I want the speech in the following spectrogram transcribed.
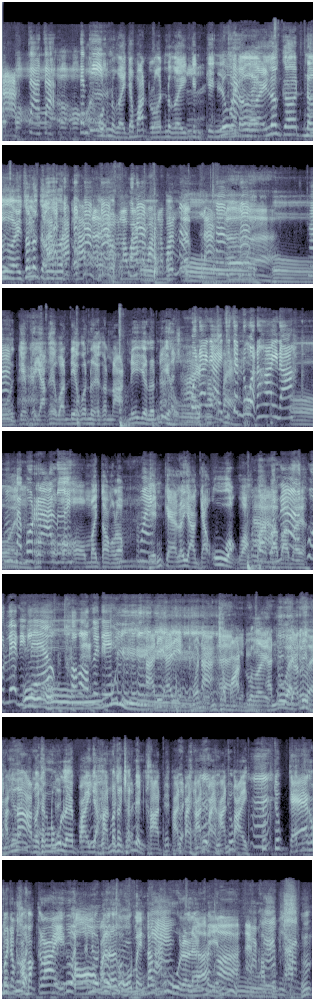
จ้าจ้าเต็มที่ เหนื่อยจะมัดเลยเหนื่อยจริงๆรู้เหนื่อยเหลือเกินเหนื่อยซะเหลือเกินครับครับระวังระวังระวังโอ้เออโหเก็บขยะแค่วันเดียวก็เหนื่อยขนาดนี้อยู่แล้วเนี่ยหัวหน้าใหญ่ที่จะนวดให้นะโอ้ยแบบโบราณเลยโอ้ไม่ต้องหรอกทำไมเห็นแกแล้วอยากจะอ้วกว่ะไปไปหัวหไปน้าไปพูดเล่นอีกแล้วขอหอมเลยดิอันนี้อันนี้หัวหน้าชะมัดเลยอันด้วยอย่ารีบหันหน้าไปทางนู้นเลยไปอย่าหันมาทางฉันเด็ดขาดหันไปหันไปหันไปจุ๊บแกก็ไม่ต้องเข้ามาใกล้ออกไปเลยโอ้โหเหม็นทั้งคู่นั่นแหละเหม็นขอบคุณครับอืม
